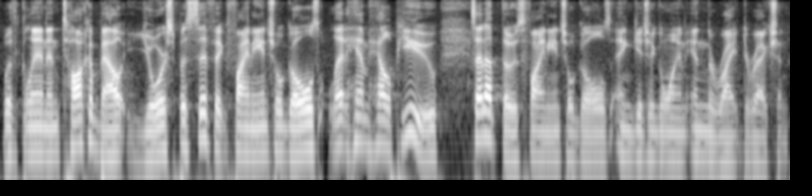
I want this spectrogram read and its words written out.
with Glenn and talk about your specific financial goals. Let him help you set up those financial goals and get you going in the right direction.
